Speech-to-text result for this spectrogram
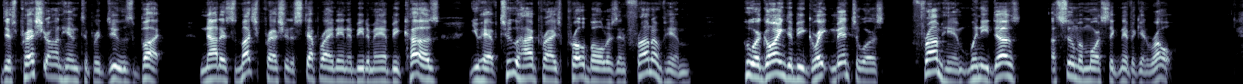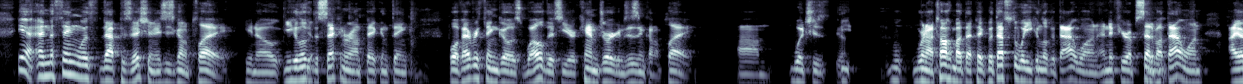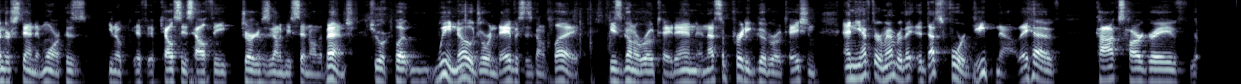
there's pressure on him to produce, but not as much pressure to step right in and be the man because you have two high-priced Pro Bowlers in front of him who are going to be great mentors from him when he does assume a more significant role. Yeah, and the thing with that position is he's going to play. You know, you can look yeah. at the second round pick and think, well, if everything goes well this year, Cam Jurgens isn't going to play, um, which is yeah. we're not talking about that pick, but that's the way you can look at that one. And if you're upset mm-hmm. about that one, I understand it more because you know, if, if Kelce's healthy, Jurgens is going to be sitting on the bench. Sure. But we know Jordan Davis is going to play. He's going to rotate in, and that's a pretty good rotation. And you have to remember that that's four deep now. They have Cox, Hargrave, yep.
